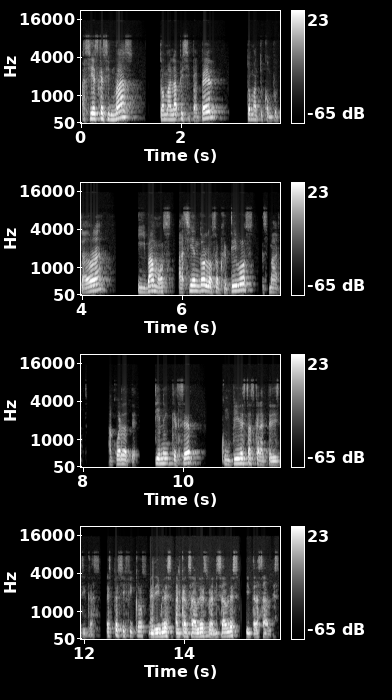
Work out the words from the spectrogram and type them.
Así es que sin más, toma lápiz y papel, toma tu computadora y vamos haciendo los objetivos SMART. Acuérdate, tienen que ser cumplir estas características específicos, medibles, alcanzables, realizables y trazables.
